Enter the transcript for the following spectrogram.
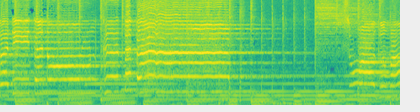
kaditanon ketatan agama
